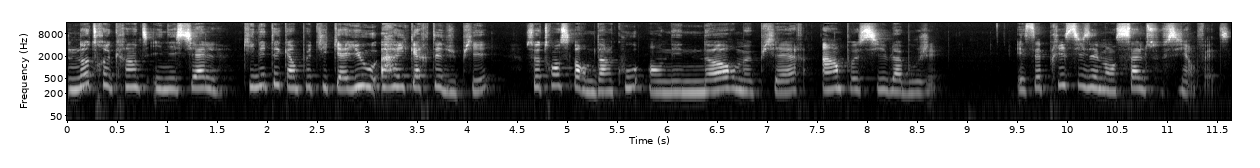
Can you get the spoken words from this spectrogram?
notre crainte initiale, qui n'était qu'un petit caillou à écarter du pied, se transforme d'un coup en énorme pierre impossible à bouger. Et c'est précisément ça le souci en fait.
